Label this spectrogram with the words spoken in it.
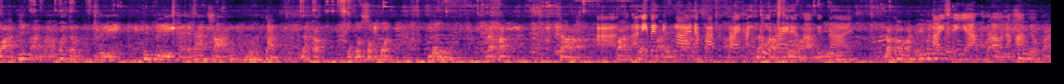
วานที่ผ่านมาก็จะมีพิธีแห่หน้าช้างเหมือนกันนะครับ อุปสมบทหมู่นะครับจากอ่าบ้านอันนี้เป็นพี่พลายนะคะพี่พลายหันตูดให้นะคะพี่พลายแล้วก็วันนี้ก็จะพลายเป็นชัยยาของเรานะคะเช่นเดียวกัน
